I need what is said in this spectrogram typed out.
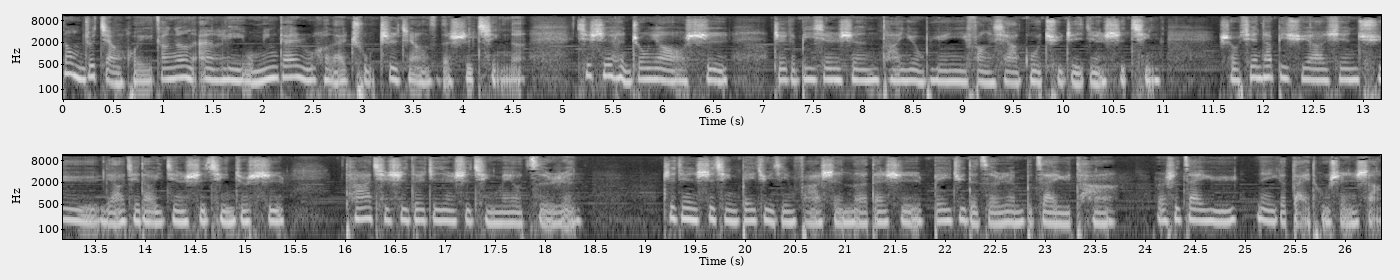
那我们就讲回刚刚的案例，我们应该如何来处置这样子的事情呢？其实很重要是这个 B 先生他愿不愿意放下过去这件事情。首先，他必须要先去了解到一件事情，就是他其实对这件事情没有责任。这件事情悲剧已经发生了，但是悲剧的责任不在于他。而是在于那个歹徒身上，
